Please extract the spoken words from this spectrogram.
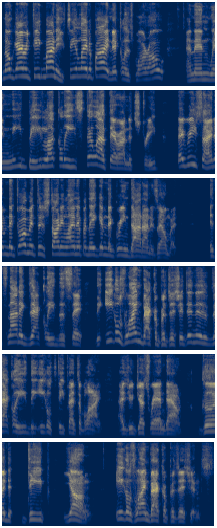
no guaranteed money. See you later. Bye, Nicholas Morrow. And then when need be, luckily he's still out there on the street. They re-sign him, they throw him into the starting lineup, and they give him the green dot on his helmet. It's not exactly the same. The Eagles linebacker position isn't exactly the Eagles defensive line, as you just ran down. Good, deep, young. Eagles linebacker positions.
